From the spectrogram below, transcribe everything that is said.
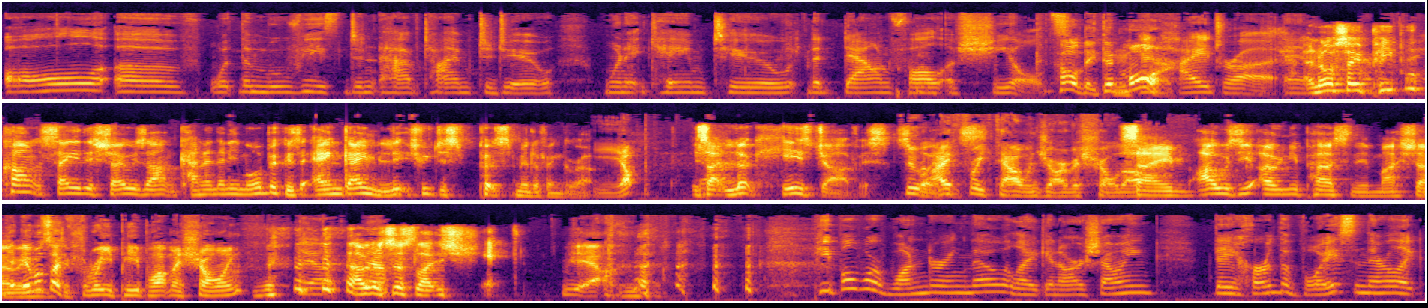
all of what the movies didn't have time to do when it came to the downfall of shields hell oh, they did and more hydra and, And also, people can't say the shows aren't canon anymore because Endgame literally just puts the middle finger up. yep It's like, look, here's Jarvis. dude i freaked out when jarvis showed up Same. I was the only person in my show. it was like three people at my showing yeah. I was just like, shit. yeah People were wondering though, like in our showing, they heard the voice and they were like,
